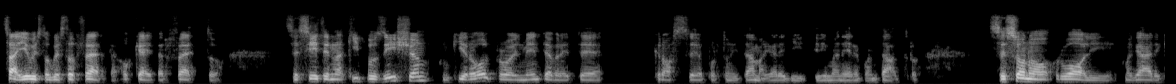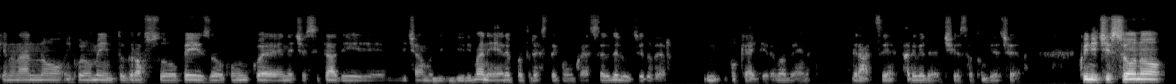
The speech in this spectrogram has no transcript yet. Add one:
sai, io ho visto questa offerta, ok, perfetto. Se siete in una key position, un key role, probabilmente avrete grosse opportunità magari di, di rimanere quant'altro se sono ruoli magari che non hanno in quel momento grosso peso o comunque necessità di, diciamo, di, di, rimanere, potreste comunque essere delusi e dover, mm, ok, dire va bene, grazie, arrivederci, è stato un piacere. Quindi ci sono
